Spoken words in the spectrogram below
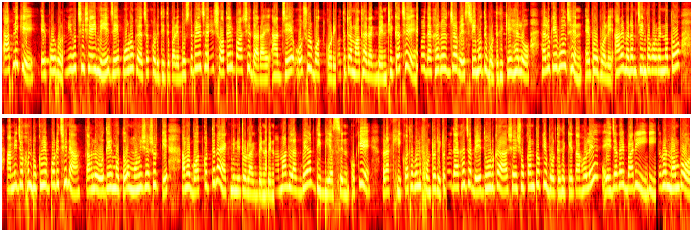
আপনি কে? এরপর বলে, আমি হচ্ছি সেই মেয়ে যে পুরো ক্যাচা করে দিতে পারে। বুঝতে পেরেছে সতের পাশে দাঁড়ায় আর যে অসুর বধ করে। কথাটা মাথায় রাখবেন, ঠিক আছে? এরপর দেখা যাবে শ্রীমতী বলতে থাকে হ্যালো হ্যালো কে বলছেন? এরপর বলে, আরে ম্যাডাম, চিন্তা করবেন না তো। আমি যখন ঢুকিয়ে পড়েছি না, তাহলে ওদের মতো মহিষাসুরকে আমার বধ করতে না এক মিনিটও লাগবে না। আমার লাগবে আর দিব্যি আছেন, ওকে? রাখি, কথা বলে ফোনটা রেখে দেখা যাবে দুর্গা সেই সুকান্তকে বলতে থাকে, তাহলে এই জায়গায় বাড়ি? তোর নম্বর,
